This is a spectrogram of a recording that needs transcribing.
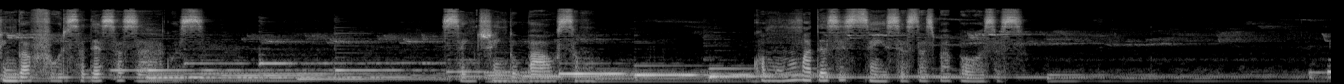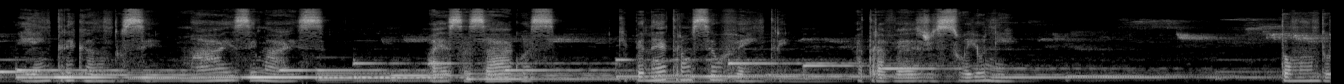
Sentindo a força dessas águas, sentindo o bálsamo como uma das essências das babosas. E entregando-se mais e mais a essas águas que penetram seu ventre através de sua ioni, tomando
